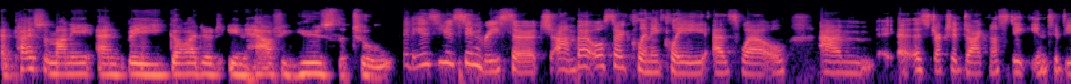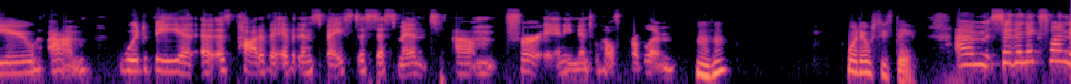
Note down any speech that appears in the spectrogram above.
and pay some money and be guided in how to use the tool. It is used in research, um, but also clinically as well. Um, a structured diagnostic interview um, would be a, a, as part of an evidence based assessment um, for any mental health problem. Mm-hmm. What else is there? Um, so the next one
